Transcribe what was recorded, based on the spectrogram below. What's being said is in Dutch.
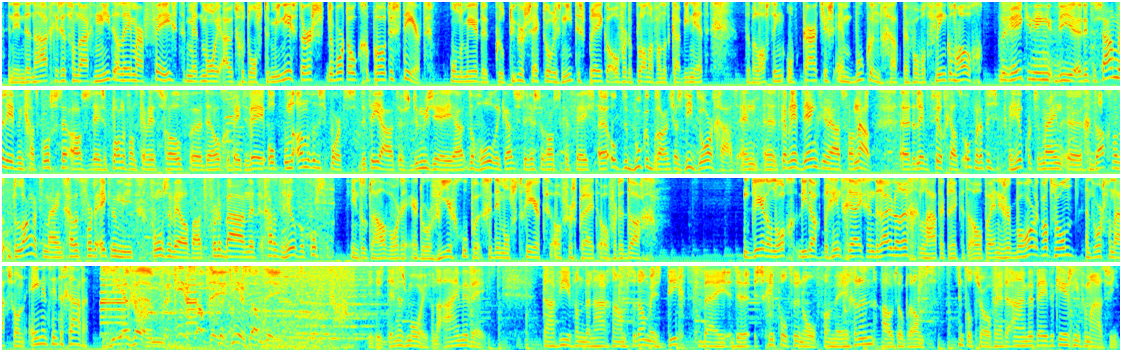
En in Den Haag is het vandaag niet alleen maar feest met mooi uitgedoste ministers. Er wordt ook geprotesteerd. Onder meer de cultuursector is niet te spreken over de plannen van het kabinet. De belasting op kaartjes en boeken gaat bijvoorbeeld flink omhoog. De rekening die eh, dit de samenleving gaat kosten als deze plannen van het kabinet schoof... Eh, de hogere btw op onder andere de sport, de theaters, de musea, de horeca... dus de restaurants, de cafés, eh, op de boekenbranche als die doorgaat. En het kabinet denkt inderdaad van nou, dat levert veel geld op... maar dat is een heel kort termijn gedag. Want op de lange termijn gaat het voor de economie, voor onze welvaart, voor de banen... gaat het heel veel kosten. In totaal worden er door vier groepen gedemonstreerd of verspreid over de dag. Het weer dan nog. Die dag begint grijs en druilerig. Later trekt het open en is er behoorlijk wat zon. Het wordt vandaag zo'n 21 graden. ZFM, verkeersupdate. verkeersupdate. Dit is Dennis Mooij van de ANWB. De A4 van Den Haag naar Amsterdam is dicht bij de Schipholtunnel vanwege een autobrand. En tot zover de ANWB Verkeersinformatie.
